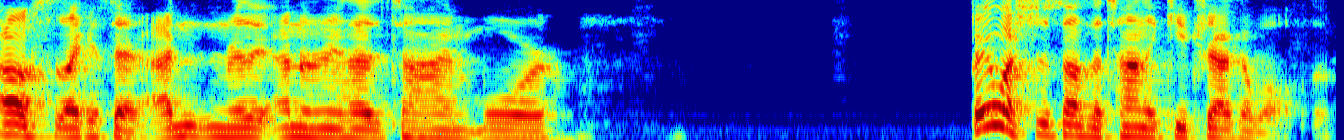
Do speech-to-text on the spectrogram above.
oh, so like I said, I didn't really, I don't really have the time or pretty much just not the time to keep track of all of them.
